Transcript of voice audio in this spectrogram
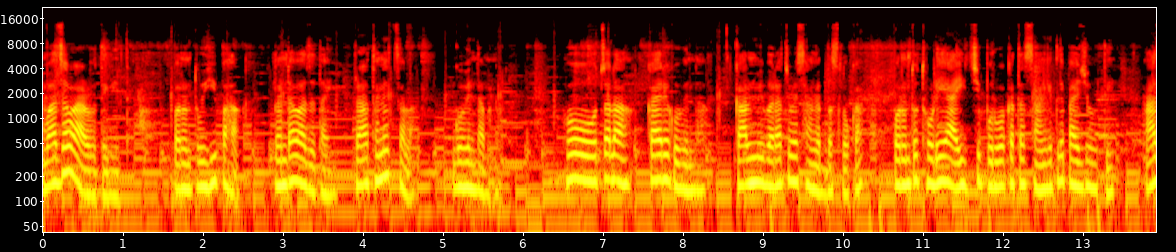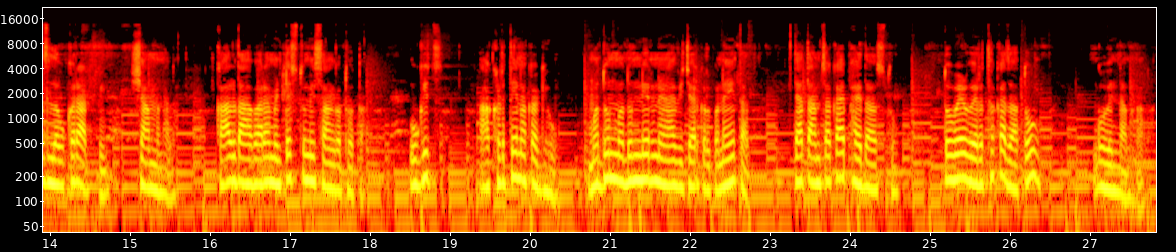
वाजवा आळवते गीत परंतु ही पहा घंटा वाजत आहे. प्रार्थनेत चला. गोविंदा म्हणा. हो चला. काय रे गोविंदा? काल मी बराच वेळ सांगत बसलो का? परंतु थोडी आईची पूर्वकथा सांगितली पाहिजे होती. आज लवकर आठवी. श्याम म्हणाला. काल दहा बारा मिनटेच तुम्ही सांगत होता. उगीच आखडते नका घेऊ. मधून मधून निर्णया विचार कल्पना येतात. त्यात आमचा काय फायदा असतो? तो वेळ व्यर्थ का जातो? गोविंदा म्हणाला.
